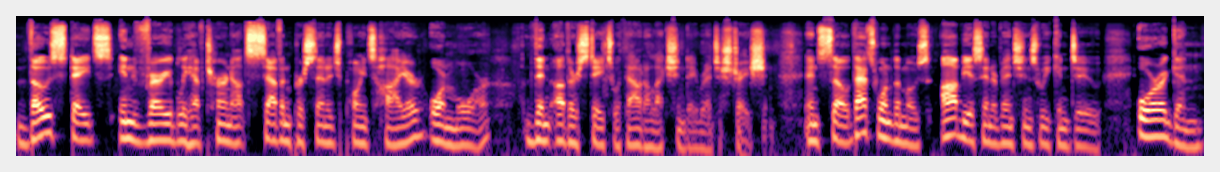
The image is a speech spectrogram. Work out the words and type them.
those states invariably have turnout seven percentage points higher or more than other states without election day registration. And so that's one of the most obvious interventions we can do. Oregon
